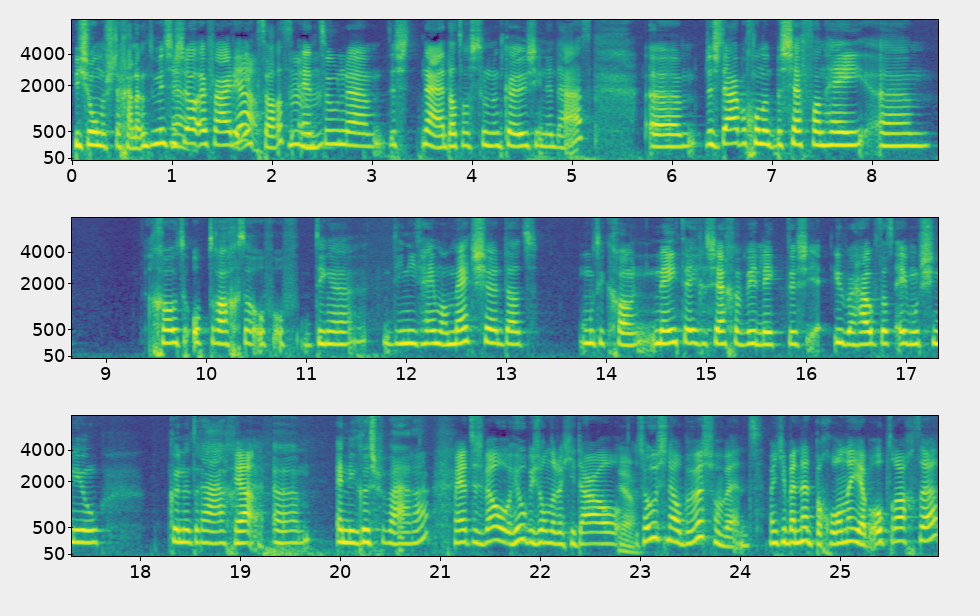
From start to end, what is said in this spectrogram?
bijzonders te gaan doen. Tenminste, zo ervaarde ik dat. Mhm. En toen, ehm, dus nou ja, dat was toen een keuze inderdaad. Ehm, dus daar begon het besef van, hey, ehm, grote opdrachten of, of dingen die niet helemaal matchen, dat moet ik gewoon nee tegen zeggen. Wil ik dus überhaupt dat emotioneel kunnen dragen Ja. En die rust bewaren. Maar ja, het is wel heel bijzonder dat je daar al Ja. zo snel bewust van bent. Want je bent net begonnen, je hebt opdrachten.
